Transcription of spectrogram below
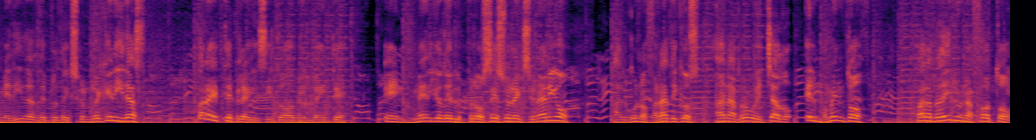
medidas de protección requeridas para este plebiscito 2020. En medio del proceso eleccionario, algunos fanáticos han aprovechado el momento para pedirle una foto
